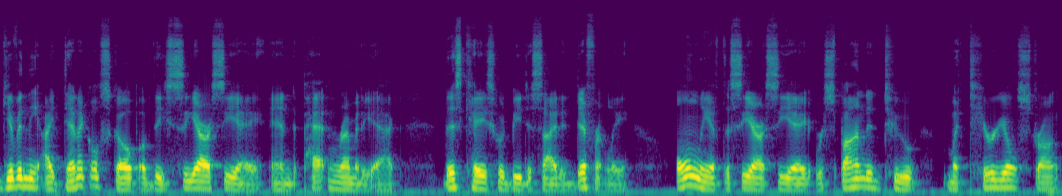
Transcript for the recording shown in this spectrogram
Given the identical scope of the CRCA and Patent Remedy Act, this case would be decided differently only if the CRCA responded to material strong,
